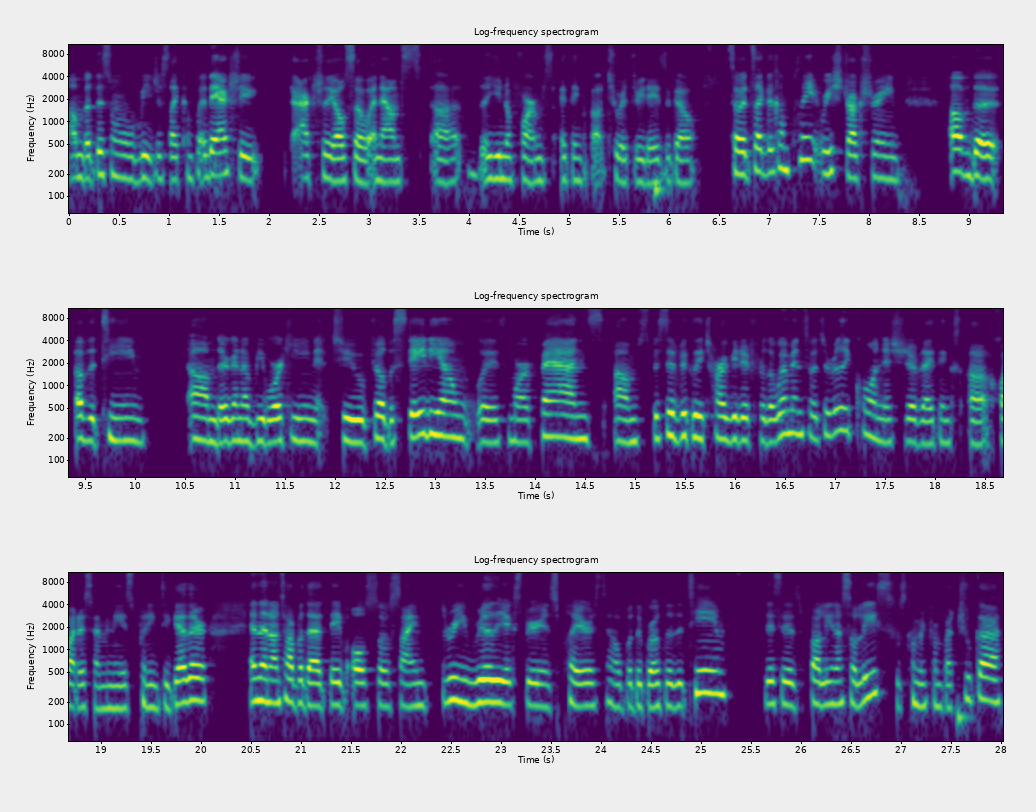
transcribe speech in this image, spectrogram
um, but this one will be just like complete. They actually actually also announced uh, the uniforms I think about two or three days ago. So it's like a complete restructuring of the of the team um, they're going to be working to fill the stadium with more fans, um, specifically targeted for the women. So it's a really cool initiative that I think uh, Juarez Femenil is putting together. And then on top of that, they've also signed three really experienced players to help with the growth of the team. This is Paulina Solis, who's coming from Pachuca,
